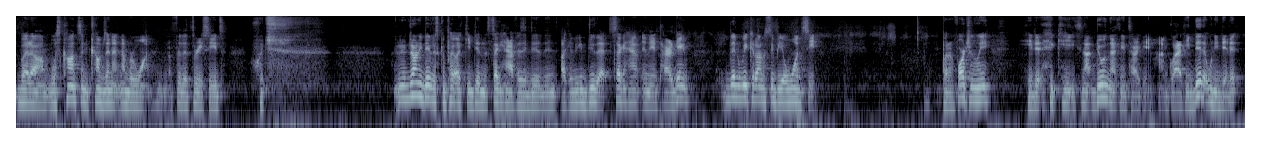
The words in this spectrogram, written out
But um, Wisconsin comes in at number one for the three seeds, which I mean, Johnny Davis can play like he did in the second half, as he did. In, like if he could do that second half in the entire game, then we could honestly be a one seed. But unfortunately, he did. He's not doing that the entire game. I'm glad he did it when he did it.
